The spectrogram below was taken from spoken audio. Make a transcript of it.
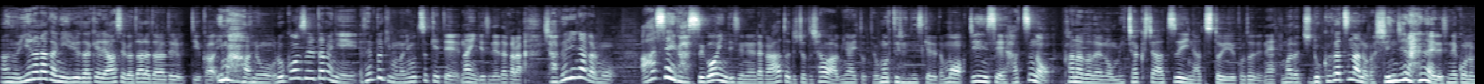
あの家の中にいるだけで汗がダラダラ出るっていうか今あの録音するために扇風機も何もつけてないんですね。だから喋りながらもう汗がすごいんですよね。だから後でちょっとシャワー浴びないとって思ってるんですけれども人生初のカナダでのめちゃくちゃ暑い夏ということでねまだ6月なのが信じられないですねこの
